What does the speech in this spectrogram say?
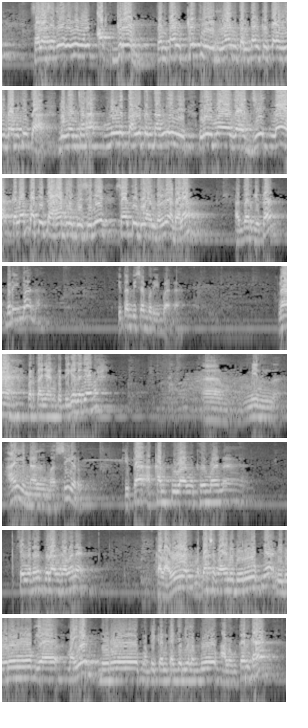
salah satunya ingin upgrade tentang keilmuan tentang ketauhidan kita dengan cara mengetahui tentang ini lima gaji. Nah, kenapa kita hadir di sini? Satu di antaranya adalah agar kita beribadah. Kita bisa beribadah. Nah, pertanyaan ketiga tadi apa? Um, min ainal masir. Kita akan pulang ke mana? Sebenarnya pulang ke mana? Ke laut maka supaya diduruknya diduruk ya mayit duruk ngapikan ka jadi lebu alungkan ka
